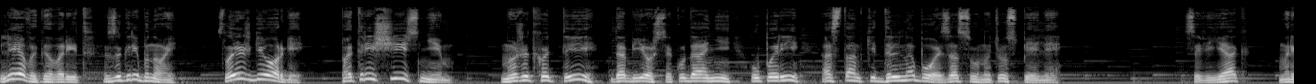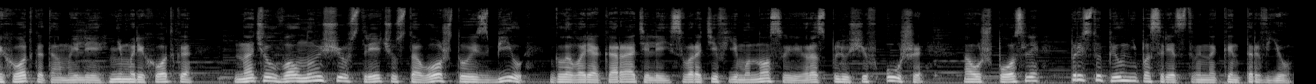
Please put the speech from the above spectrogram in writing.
Левый, говорит, загребной. Слышь, Георгий, потрещи с ним. Может, хоть ты добьешься, куда они, упыри, останки дальнобоя засунуть успели. Савияк, мореходка там или не мореходка, начал волнующую встречу с того, что избил главаря карателей, своротив ему нос и расплющив уши, а уж после приступил непосредственно к интервью.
